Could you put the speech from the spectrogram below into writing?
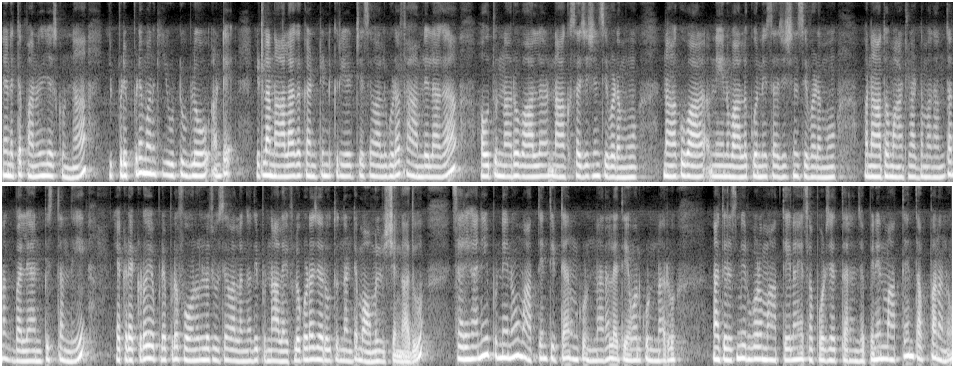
నేనైతే పనులు చేసుకున్నా ఇప్పుడిప్పుడే మనకి యూట్యూబ్లో అంటే ఇట్లా నాలాగా కంటెంట్ క్రియేట్ చేసే వాళ్ళు కూడా ఫ్యామిలీ లాగా అవుతున్నారు. వాళ్ళ నాకు సజెషన్స్ ఇవ్వడము నాకు వా నేను వాళ్ళకు కొన్ని సజెషన్స్ ఇవ్వడము నాతో మాట్లాడడం అదంతా నాకు భలే అనిపిస్తుంది. ఎక్కడెక్కడో ఎప్పుడెప్పుడో ఫోనుల్లో చూసేవాళ్ళం కదా ఇప్పుడు నా లైఫ్లో కూడా జరుగుతుందంటే మామూలు విషయం కాదు. సరే కానీ ఇప్పుడు నేను మా అత్తయ్యని తిట్టాను అనుకుంటున్నారా లేకపోతే ఏమనుకుంటున్నారు? నాకు తెలిసి మీరు కూడా మా అత్తయ్యలా సపోర్ట్ చేస్తారని చెప్పి నేను మా అత్తయ్యని తప్పనను.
